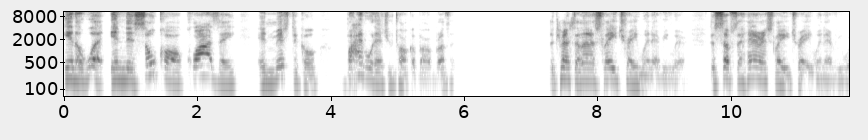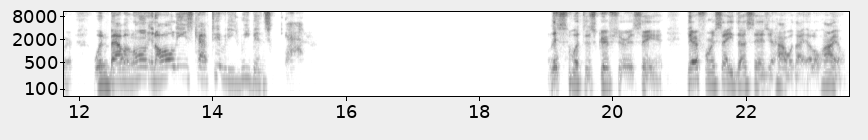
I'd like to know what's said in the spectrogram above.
In a what? In this so-called quasi and mystical Bible that you talk about, brother. The transatlantic slave trade went everywhere. The sub-Saharan slave trade went everywhere. When Babylon and all these captivities, we've been scattered. Listen what the scripture is saying. Therefore say, thus says Yahweh thy Elohim,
